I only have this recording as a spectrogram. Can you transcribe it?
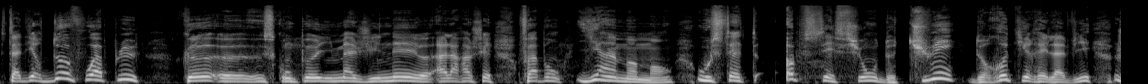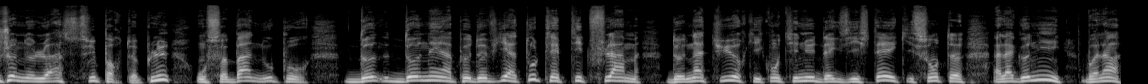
c'est-à-dire deux fois plus que euh, ce qu'on peut imaginer euh, à l'arraché. Enfin bon, il y a un moment où cette obsession de tuer, de retirer la vie, je ne la supporte plus. On se bat, nous, pour donner un peu de vie à toutes les petites flammes de nature qui continuent d'exister et qui sont euh, à l'agonie. Voilà.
